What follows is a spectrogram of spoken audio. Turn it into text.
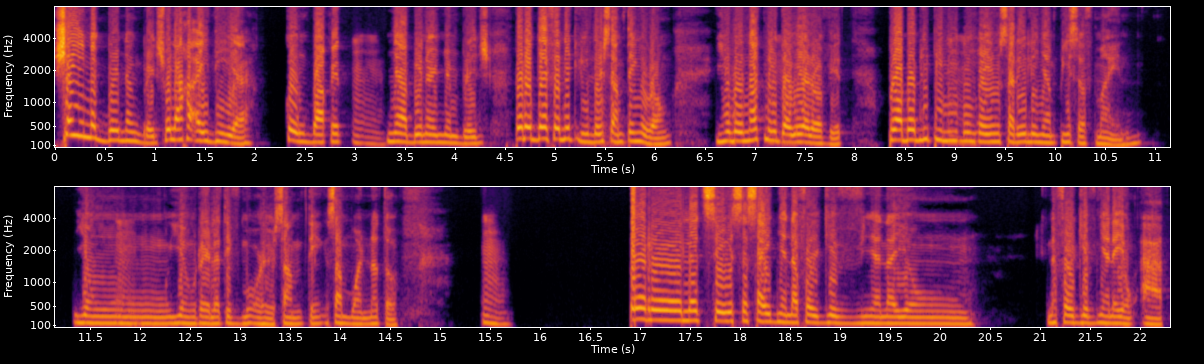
siya yung nag-burn ng bridge. Wala ka idea kung bakit mm-mm. niya binurn yung bridge. Pero definitely, there's something wrong. You were not made aware of it. Probably pinili Mm. niya yung sarili niyang peace of mind. Yung, yung relative mo or something, someone na to. Mm. Pero let's say sa side niya na forgive niya na yung na forgive niya na yung act.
